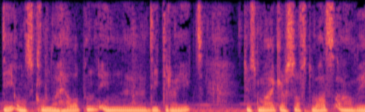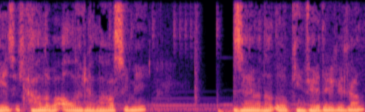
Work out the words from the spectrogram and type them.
die ons konden helpen in die traject. Dus Microsoft was aanwezig, hadden we al een relatie mee. Zijn we dan ook in verder gegaan.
